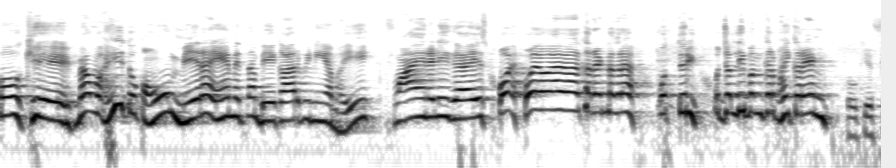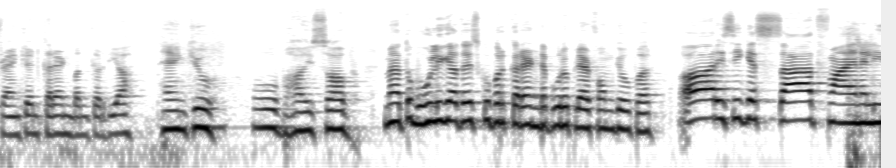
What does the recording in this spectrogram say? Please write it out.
ओके मैं वही तो कहूँ मेरा एम इतना बेकार भी नहीं है भाई। फाइनली गाइस ओए ओए ओए करंट लग रहा है। ओ तेरी ओ जल्दी बंद कर भाई करंट ओके फ्रैंकलिन करंट बंद कर दिया। थैंक यू ओ भाई साहब मैं तो भूल ही गया था इसके ऊपर करंट है पूरे प्लेटफॉर्म के ऊपर। और इसी के साथ फाइनली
